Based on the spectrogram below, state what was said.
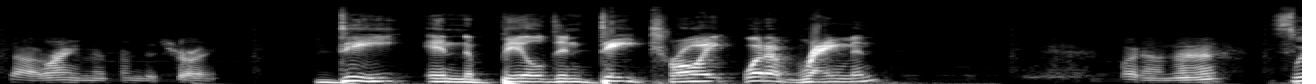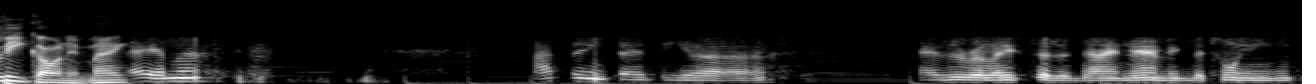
It's Raymond from Detroit. D in the building, Detroit. What up, Raymond? What up, man? Speak on it, man. Hey, man. I think that the uh, as it relates to the dynamic between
